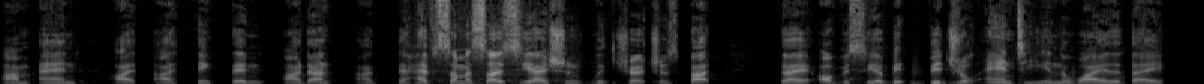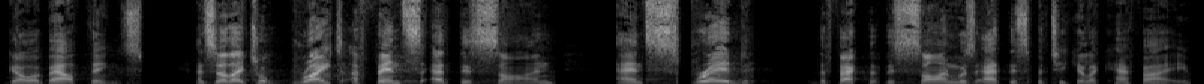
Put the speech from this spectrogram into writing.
Um, and I, I think then I don't, uh, they have some association with churches, but they obviously are a bit vigilante in the way that they go about things. And so they took great offense at this sign and spread the fact that this sign was at this particular cafe.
